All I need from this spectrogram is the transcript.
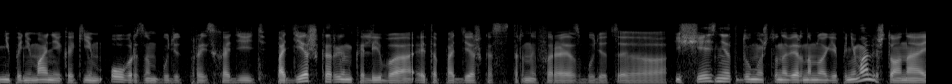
непонимании, каким образом будет происходить поддержка рынка, либо эта поддержка со стороны ФРС будет э, исчезнет. Думаю, что, наверное, многие понимали, что она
